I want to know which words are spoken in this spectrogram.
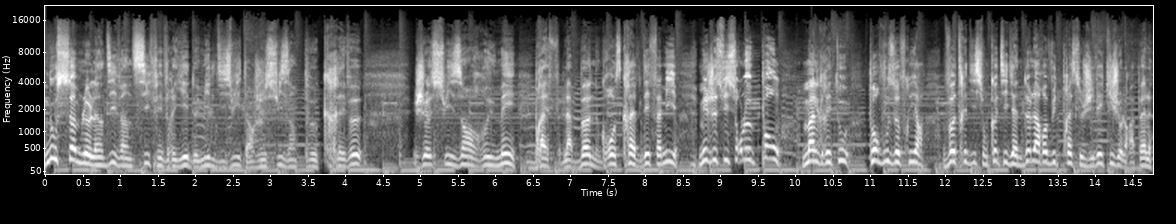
Nous sommes le lundi 26 février 2018, alors je suis un peu creveux, je suis enrhumé, bref, la bonne grosse crève des familles, mais je suis sur le pont, malgré tout, pour vous offrir votre édition quotidienne de la revue de presse JV qui, je le rappelle,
